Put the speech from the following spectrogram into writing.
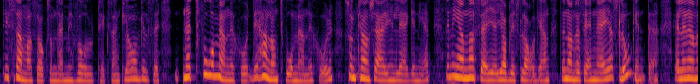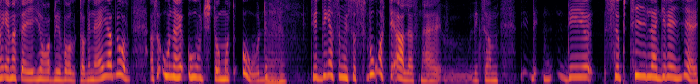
Det är samma sak som det här med våldtäktsanklagelser. När två människor, det handlar om två människor som kanske är i en lägenhet. Den ena säger jag blev slagen, den andra säger nej jag slog inte. Eller den ena säger jag blev våldtagen, nej jag blev våldtagen. Alltså när ord står mot ord. Mhm. Det är det som är så svårt i alla såna här... Liksom, det, det är ju subtila grejer.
